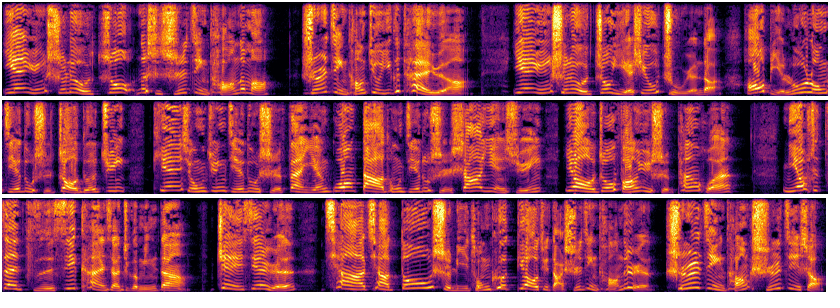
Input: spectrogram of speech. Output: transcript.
燕云十六州那是石敬瑭的吗？石敬瑭就一个太原啊，燕云十六州也是有主人的，好比卢龙节度使赵德军、天雄军节度使范延光、大同节度使沙彦寻、耀州防御使潘桓。你要是再仔细看一下这个名单啊。这些人恰恰都是李从珂调去打石敬瑭的人。石敬瑭实际上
